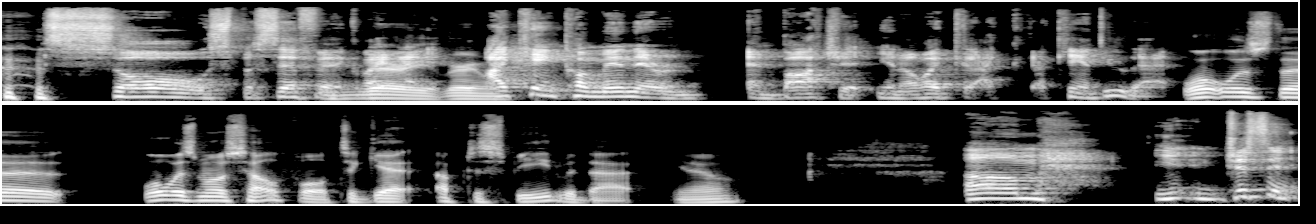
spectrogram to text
so specific. Very, like, I, very much. I can't come in there and, and botch it. You know, like I, I can't do that. What was the what was most helpful to get up to speed with that? You know, Um, just in,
